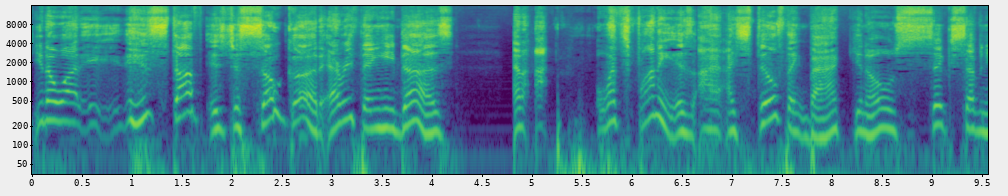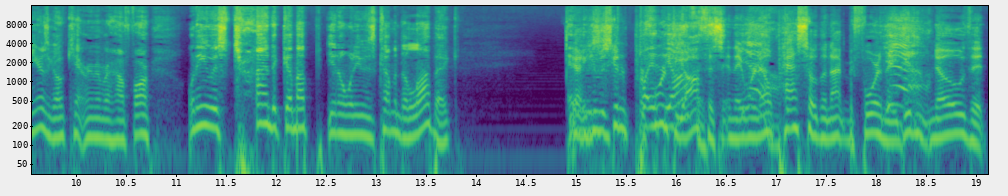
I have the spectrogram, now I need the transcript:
You know what? His stuff is just so good. Everything he does, and I, what's funny is I, I still think back, you know, six, seven years ago, can't remember how far, when he was trying to come up, you know, when he was coming to Lubbock. Yeah, he was going to perform at the office, and they were in El Paso the night before, and they Yeah. didn't know that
